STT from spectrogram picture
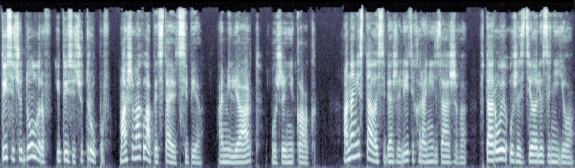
Тысячу долларов и тысячу трупов Маша могла представить себе, а миллиард уже никак. Она не стала себя жалеть и хоронить заживо. Второе уже сделали за нее,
